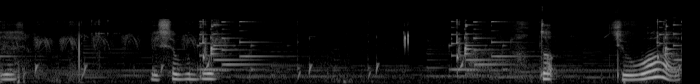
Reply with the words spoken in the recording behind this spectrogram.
Я, я, ще буду... Та, чувак.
